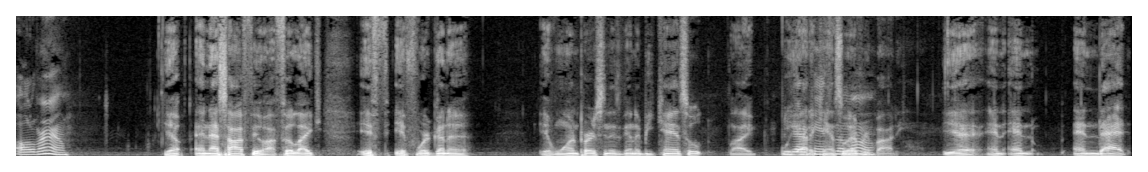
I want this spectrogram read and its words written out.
all around. Yep, and that's how I feel. I feel like if if we're gonna if one person is gonna be canceled, like we gotta gotta, cancel cancel everybody. Yeah, and and and that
